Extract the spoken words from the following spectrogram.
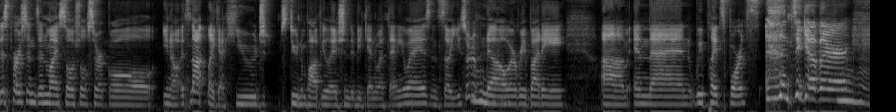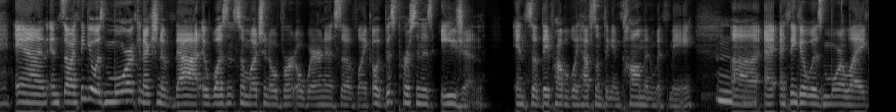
this person's in my social circle. You know, it's not like a huge student population to begin with, anyways. And so you sort of know everybody. Um, and then we played sports together, and and so I think it was more a connection of that. It wasn't so much an overt awareness of like, oh, this person is Asian, and so they probably have something in common with me. Uh, I, I think it was more like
